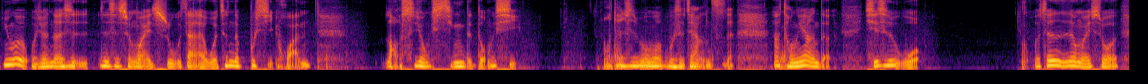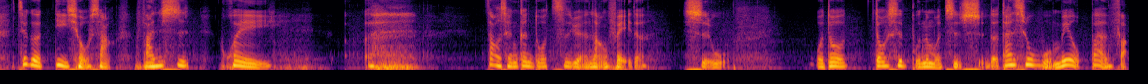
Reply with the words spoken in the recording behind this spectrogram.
因为我觉得那是那是身外之物。再来，我真的不喜欢老是用新的东西。哦，但是默默不是这样子的。那同样的，其实我我真的认为说，这个地球上凡是会呃造成更多资源浪费的事物，我都都是不那么支持的。但是我没有办法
